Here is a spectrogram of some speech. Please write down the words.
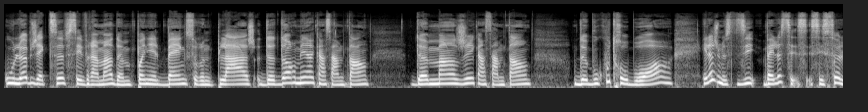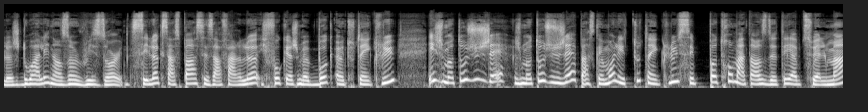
où l'objectif c'est vraiment de me pogner le bang sur une plage, de dormir quand ça me tente, de manger quand ça me tente, de beaucoup trop boire. Et là, je me suis dit, ben là, c'est ça, là, je dois aller dans un resort. C'est là que ça se passe, ces affaires-là. Il faut que je me book un tout inclus. Et je m'auto-jugeais. Je m'auto-jugeais parce que moi, les tout inclus, c'est pas trop ma tasse de thé habituellement.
